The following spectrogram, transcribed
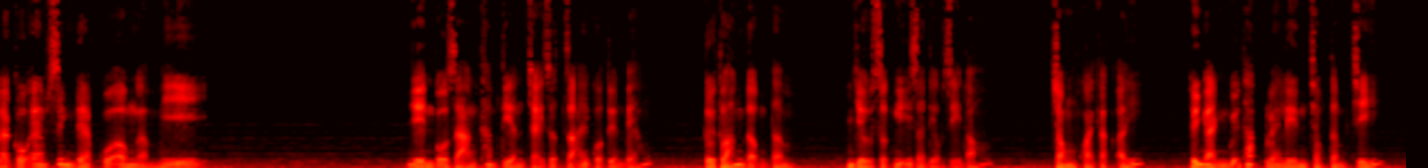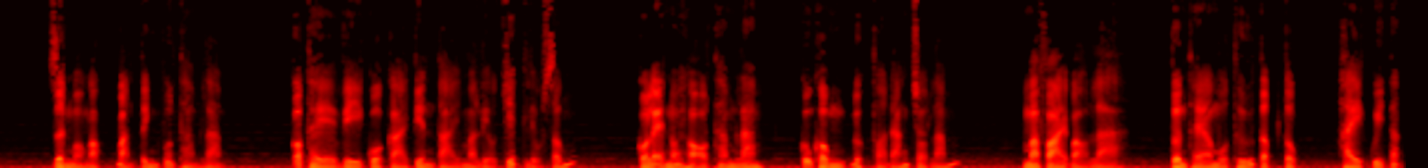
là cô em xinh đẹp của ông ở Mỹ. Nhìn bộ dạng tham tiền chảy rất rãi của tuyển béo, tôi thoáng động tâm, như sực nghĩ ra điều gì đó. Trong khoảnh khắc ấy, hình ảnh Nguyễn Hắc lóe lên trong tâm trí. Dân mỏ ngọc bản tính vốn tham lam, có thể vì của cải tiền tài mà liều chết liều sống. Có lẽ nói họ tham lam cũng không được thỏa đáng cho lắm, mà phải bảo là tuân theo một thứ tập tục hay quy tắc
